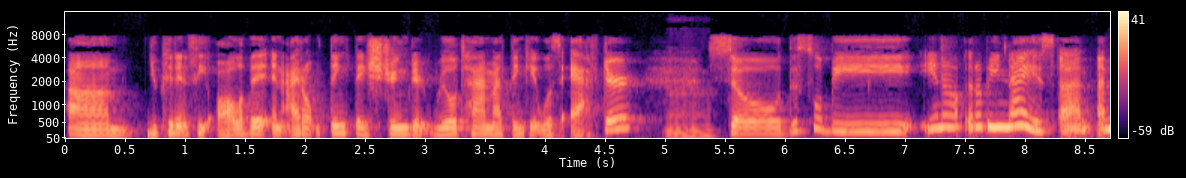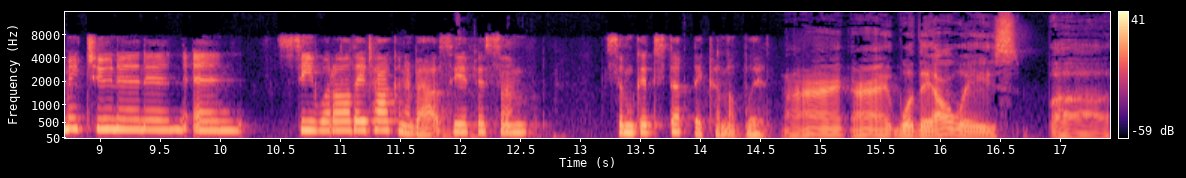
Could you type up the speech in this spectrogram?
Um, you couldn't see all of it, and I don't think they streamed it real time. I think it was after. Mm-hmm. So this will be, you know, it'll be nice. Um, I may tune in and and see what all they're talking about. See if it's some some good stuff they come up with. All right, all right. Well, they always uh,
